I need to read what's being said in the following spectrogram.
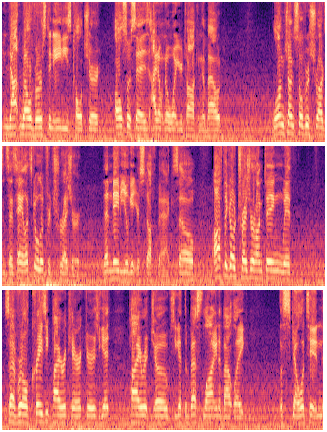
not well versed in 80s culture, also says, I don't know what you're talking about. Long John Silver shrugs and says, Hey, let's go look for treasure. Then maybe you'll get your stuff back. So off they go treasure hunting with several crazy pirate characters. You get pirate jokes. You get the best line about like a skeleton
